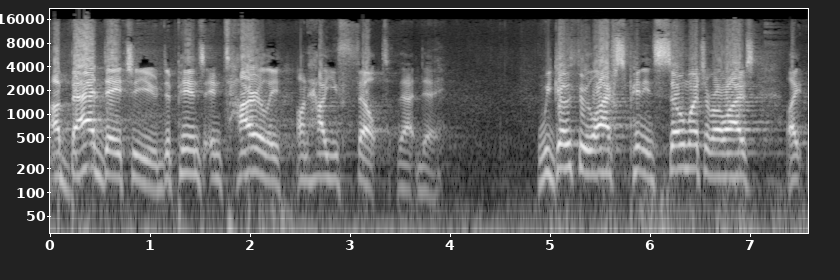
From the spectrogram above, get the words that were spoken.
A bad day to you depends entirely on how you felt that day. We go through life spending so much of our lives like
